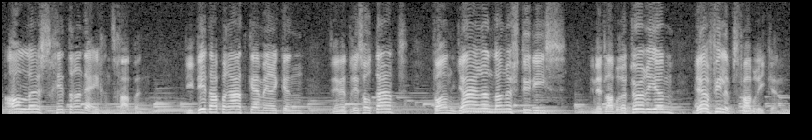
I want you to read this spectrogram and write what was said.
Alle schitterende eigenschappen die dit apparaat kenmerken zijn het resultaat van jarenlange studies in het laboratorium der Philips fabrieken.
